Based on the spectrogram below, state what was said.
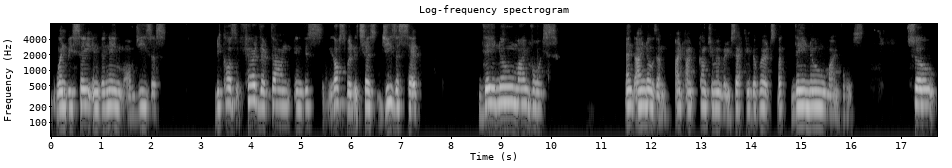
when we say in the name of Jesus, because further down in this gospel, it says, Jesus said, they know my voice. and I know them. I, I can't remember exactly the words, but they know my voice. So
